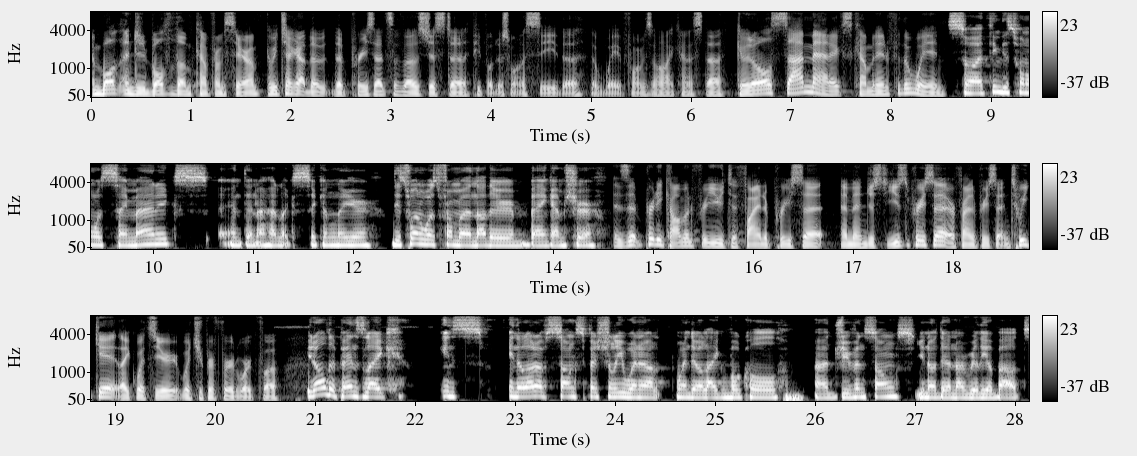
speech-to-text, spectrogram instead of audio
And both and did both of them come from Serum? Can we check out the, the presets of those just to people just want to see the, the waveforms and all that kind of stuff. Good old Cymatics coming in for the win. So I think this one was Cymatics, and then I had like a second layer. This one was from another bank, I'm sure. Is it pretty common for you to find a preset and then just use the preset or find a preset and tweak it? Like what's your what's your preferred workflow? It all depends. Like in in a lot of songs, especially when uh, when they're like vocal uh, driven songs, you know, they're not really about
